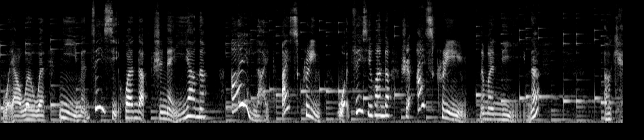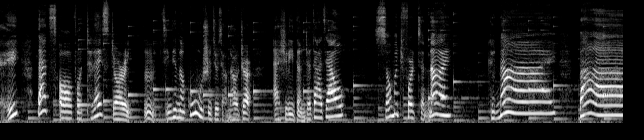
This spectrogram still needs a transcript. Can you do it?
我要问问你们最喜欢的是哪一样呢？I like ice cream。我最喜欢的是 ice cream。那么你呢？OK，that's all for today's story。嗯，今天的故事就讲到这儿，Ashley 等着大家哦。So much for tonight. Good night. 拜。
